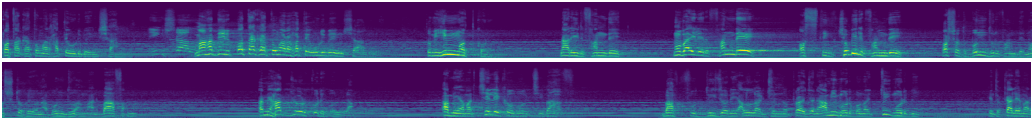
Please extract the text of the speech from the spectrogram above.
পতাকা তোমার হাতে উঠবে ইনশাআল্লাহ। ইনশাআল্লাহ। মাহাদির পতাকা তোমার হাতে উড়বে ইনশাআল্লাহ। তুমি হিম্মত করো। নারীর ফান্দে মোবাইলের ফান্দে অশ্লীল ছবির ফান্দে অসৎ বন্ধুর ফান্দে নষ্ট হইও না বন্ধু আমার বাপ আমার। আমি হাত জোড় করে বললাম আমি আমার ছেলেকেও বলছি বাপ বাপু দুইজনে আল্লাহর জন্য প্রয়োজনে আমি মরবো নয় তুই মরবি। কিন্তু কালেমার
